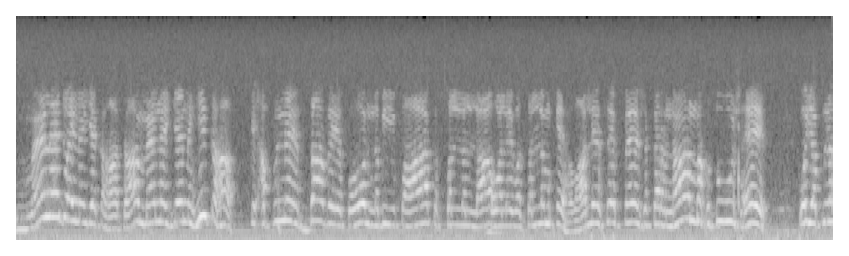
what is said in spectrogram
میں نے جو انہیں یہ کہا تھا، میں نے یہ نہیں کہا کہ اپنے دعوے کو نبی پاک صلی اللہ علیہ وسلم کے حوالے سے پیش کرنا مخدوش ہے۔ کوئی اپنا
